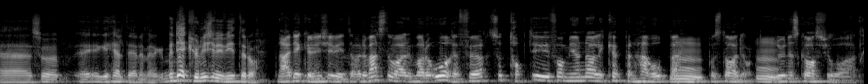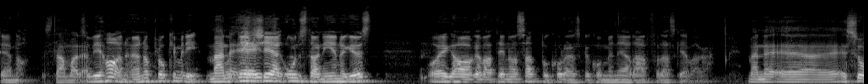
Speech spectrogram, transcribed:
Eh, Så jeg er helt enig med deg. Men det kunne ikke vi vite da. Nei, det kunne ikke ikke vite. Og det verste var, var det året før, så tapte vi for Mjøndalen i cupen her oppe Mm. på stadion. Rune Skarsfjord var trener. Stemmer det. Så vi har en høne å plukke med de. Men og det jeg- skjer onsdag 9. august. Og jeg har vært inne og sett på hvordan jeg skal komme ned der, for der skal jeg være. Men eh, jeg så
